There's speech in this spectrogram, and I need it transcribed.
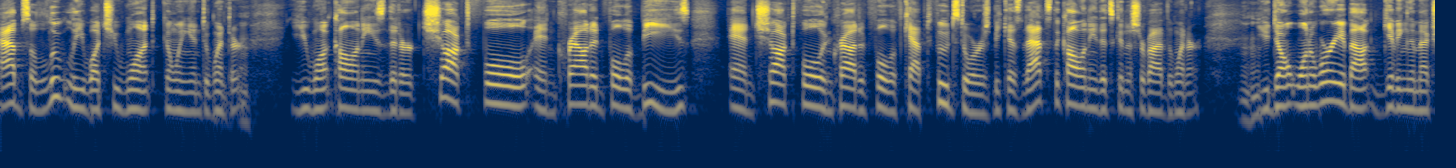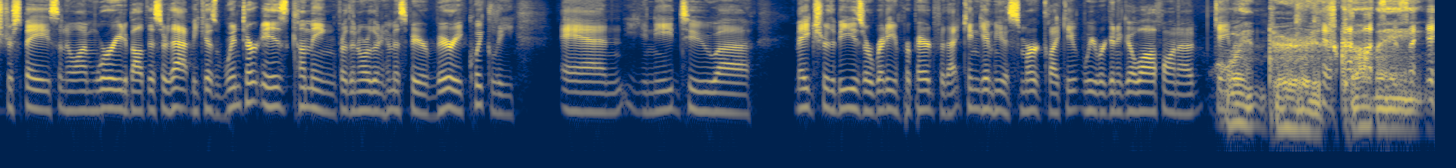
absolutely what you want going into winter. You want colonies that are chocked full and crowded full of bees and chocked full and crowded full of capped food stores because that's the colony that's going to survive the winter. You don't want to worry about giving them extra space and oh I'm worried about this or that because winter is coming for the northern hemisphere very quickly and you need to uh, make sure the bees are ready and prepared for that. Ken gave me a smirk like it, we were going to go off on a game of Winter is coming.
